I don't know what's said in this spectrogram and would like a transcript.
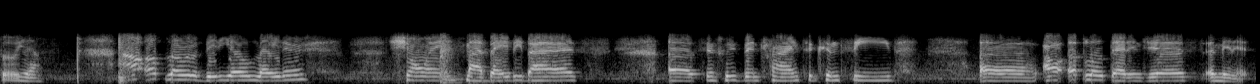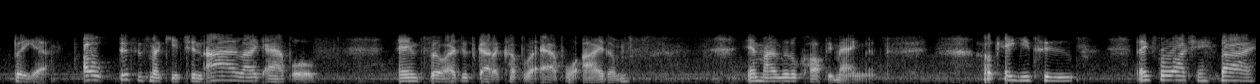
So, yeah. I'll upload a video later showing my baby buys uh, since we've been trying to conceive. Uh, I'll upload that in just a minute. But yeah. Oh, this is my kitchen. I like apples. And so I just got a couple of apple items and my little coffee magnets. Okay, YouTube. Thanks for watching. Bye.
